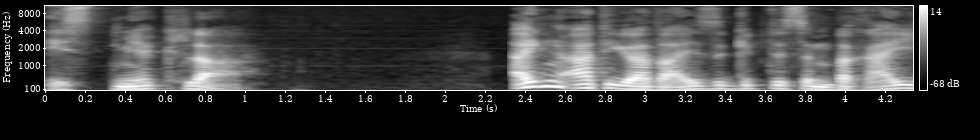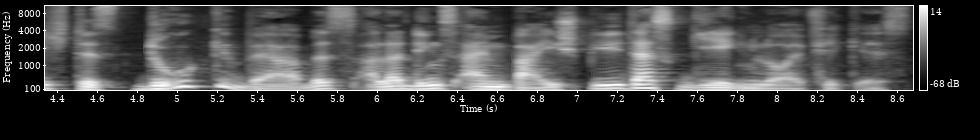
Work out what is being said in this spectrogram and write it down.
ist mir klar. Eigenartigerweise gibt es im Bereich des Druckgewerbes allerdings ein Beispiel, das gegenläufig ist.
